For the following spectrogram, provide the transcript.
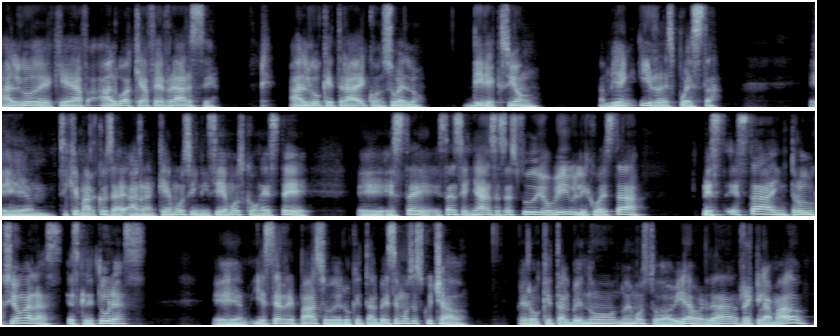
algo, de que, algo a que aferrarse, algo que trae consuelo, dirección también y respuesta. Em, así que Marcos, arranquemos, iniciemos con este, eh, este, esta enseñanza, este estudio bíblico, esta, esta introducción a las escrituras em, y este repaso de lo que tal vez hemos escuchado, pero que tal vez no, no hemos todavía, ¿verdad?, reclamado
